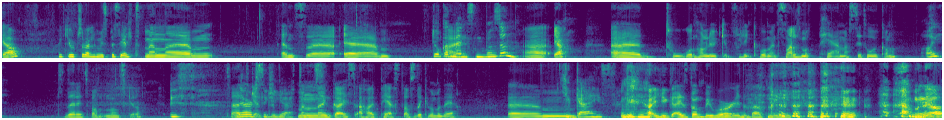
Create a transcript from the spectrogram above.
Ja. Har ikke gjort så veldig mye spesielt. Men um, eneste er Du har ikke hatt mensen på en stund. Uh, Ja. Uh, to og en halv uke forsinket på mensen. Jeg har liksom hatt PMS i to uker nå. Oi, Så det er litt vanskelig, da. uff. Det vet hørtes ikke greit Men ut. Men guys, jeg har p-stav, så det er ikke noe med det. Um, You guys. yeah, you guys don't be worried about me. Men ja,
